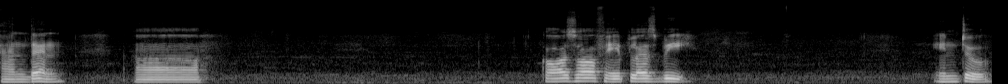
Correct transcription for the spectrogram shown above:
And then uh, cos of A plus B into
